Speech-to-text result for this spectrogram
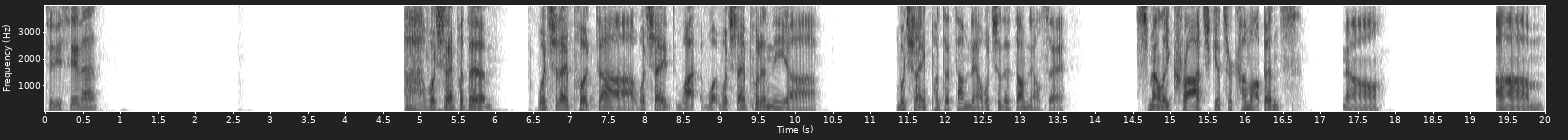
Did he say that? what should I put the what should I put uh what should I what what what should I put in the uh what should I put the thumbnail? What should the thumbnail say? Smelly crotch gets her comeuppance? No. Um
